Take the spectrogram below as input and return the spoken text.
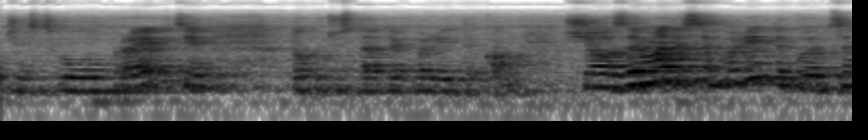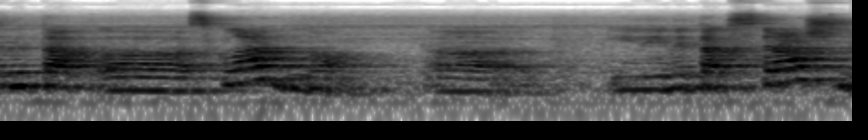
участь у проєкті, хто хоче стати політиком, що займатися політикою це не так е, складно е, і не так страшно,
